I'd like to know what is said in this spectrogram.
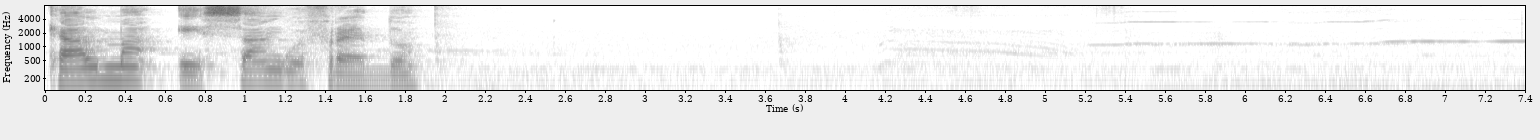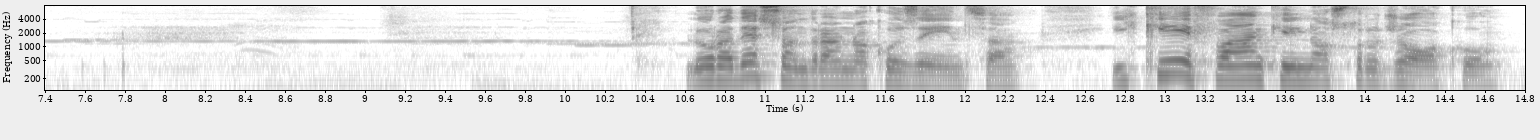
Calma e sangue freddo. Loro adesso andranno a Cosenza Il che fa anche il nostro gioco.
